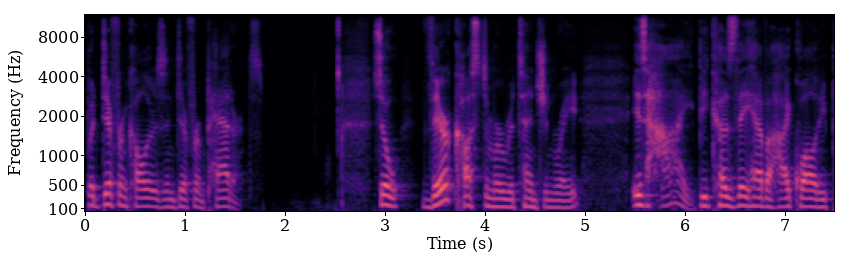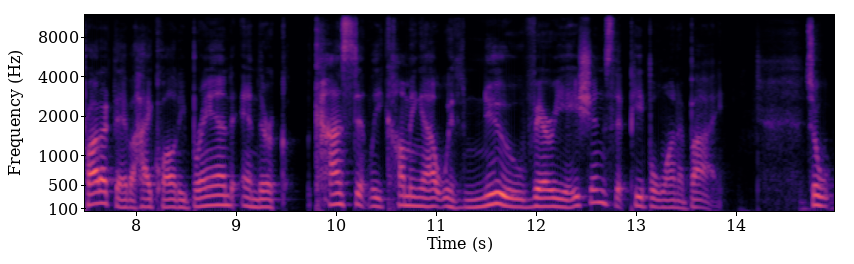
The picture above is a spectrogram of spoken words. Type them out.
but different colors and different patterns. So their customer retention rate is high because they have a high quality product, they have a high quality brand, and they're constantly coming out with new variations that people want to buy. So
